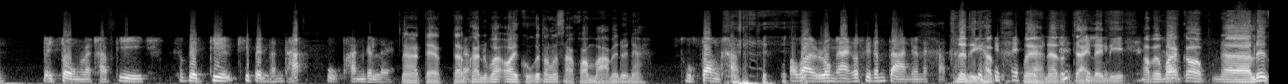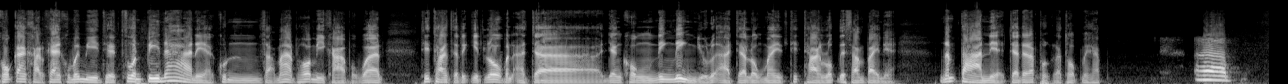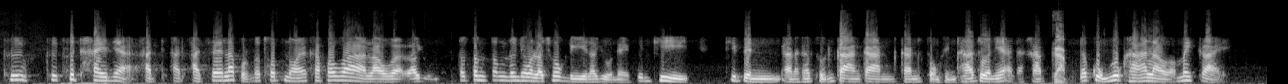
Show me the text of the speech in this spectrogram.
โดยตรงแหละครับ ที่ที่เป็นที่ที่เป็นพันธะผูกพันกันเลยอ่าแต่แต่สำคัญว่าอ้อยคุณก็ต้องรักษาความหวานไว้ด้วยนะถูกต้องครับ เพราะว่าโรงงานก็ซื้อน้ำตาลเนี่ยนะครับนั่นเองครับแหม่น่าสนใจเรื่องนี้ เอาเป็นว่าก็เอ่อเรื่องของการขาดแคลนคงไม่มีเถิดส่วนปีหน้าเนี่ย คุณสามารถเพราะว่ามีข่าวบอกว่าทิศทางเศรษฐกิจโลกมันอาจจะยังคงนิ่งๆ อยู่หรืออาจจะลงมาทิศทางลบได้วยซ้ำไปเนี่ย น้ำตาลเนี่ยจะได้รับผลกระทบไหมครับเอ่อ คือคือคือไทยเนี่ยอาจอาจอาจจะได้รับผลกระทบน้อยครับ เพราะว่าเราอะเราอยู่ต้องต้องต้องต้องเรียกว่าเราโชคดีเราอยู่ในพื้นที่ที่เป็นอะนะครับศูนย์กลางการการส่งสินค้าตัวเนี้ยนะครับครับแล้วกลุ่มลูกค้าเราอะไม่ไกล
